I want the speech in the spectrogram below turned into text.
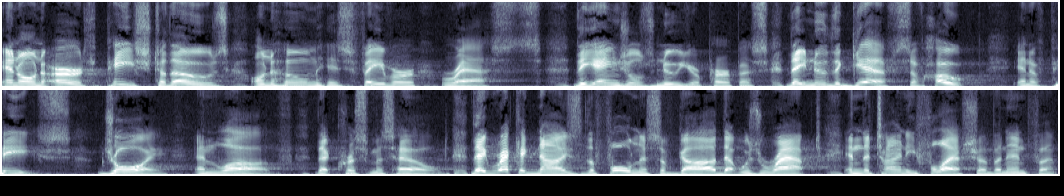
and on earth peace to those on whom his favor rests. The angels knew your purpose, they knew the gifts of hope and of peace, joy and love that Christmas held. They recognized the fullness of God that was wrapped in the tiny flesh of an infant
